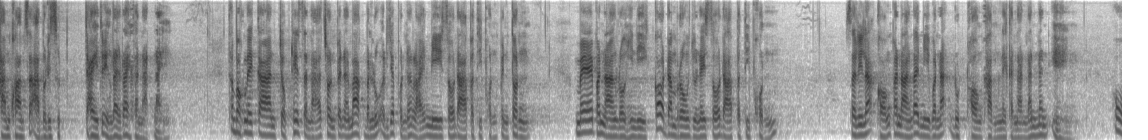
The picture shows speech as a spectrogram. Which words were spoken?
ทำความสะอาดบริสุทธิ์ใจตัวเองได้ได้ขนาดไหน ถ้าบอกในการจบเทศนาชนเป็นอันมากบรรลุอริยผลทั้งหลายมีโสดาปฏิผลเป็นต้น แม้พนางโลหินีก็ดำรงอยู่ในโสดาปฏิผลสรีระของพนางได้มีวรรณะดุจทองคำในขณะนั้นนั่นเอง โอ้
